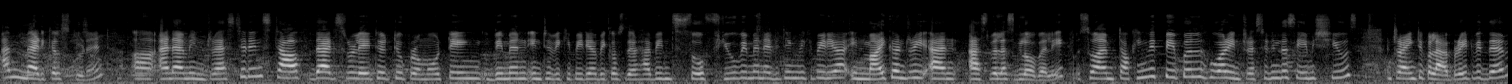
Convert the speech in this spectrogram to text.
I'm a medical student uh, and I'm interested in stuff that's related to promoting women into Wikipedia because there have been so few women editing Wikipedia in my country and as well as globally. So I'm talking with people who are interested in the same issues and trying to collaborate with them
